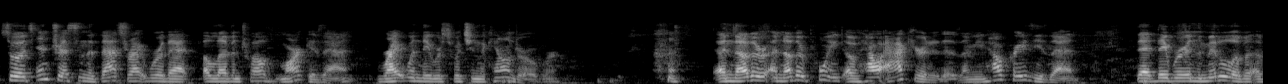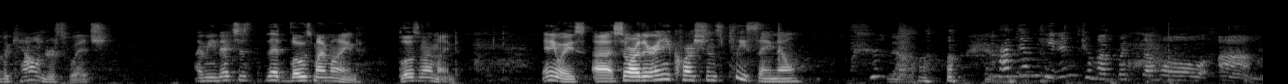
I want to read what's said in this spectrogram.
So it's interesting that that's right where that 11 12 mark is at, right when they were switching the calendar over. another another point of how accurate it is. I mean, how crazy is that? That they were in the middle of a, of a calendar switch. I mean, that just that blows my mind. Blows my mind. Anyways, uh, so are there any questions? Please say no. No. How come he didn't come up with the whole um,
